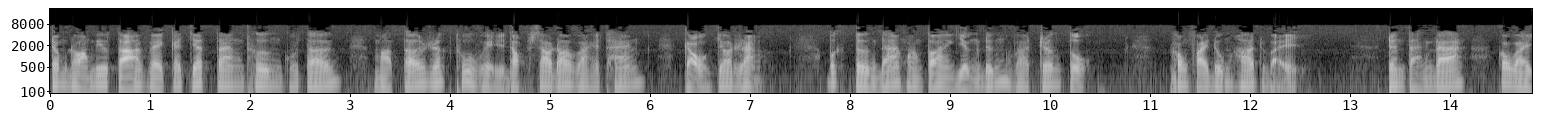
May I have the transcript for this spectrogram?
Trong đoạn miêu tả về cái chết tang thương của tớ mà tớ rất thú vị đọc sau đó vài tháng, cậu cho rằng bức tường đá hoàn toàn dựng đứng và trơn tuột. Không phải đúng hết vậy. Trên tảng đá có vài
